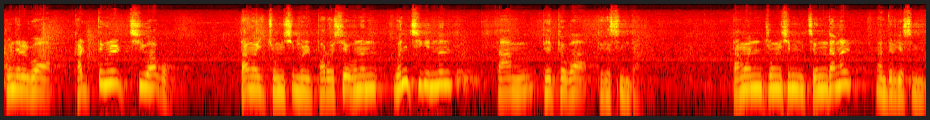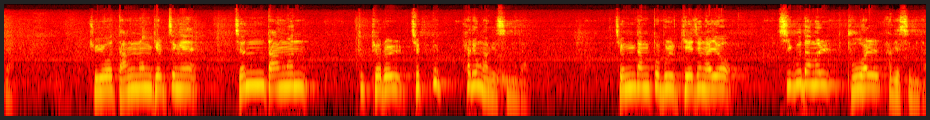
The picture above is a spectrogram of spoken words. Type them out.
분열과 갈등을 치유하고 당의 중심을 바로 세우는 원칙 있는 당 대표가 되겠습니다. 당원 중심 정당을 만들겠습니다. 주요 당론 결정에 전 당원 투표를 적극 활용하겠습니다. 정당법을 개정하여 지구당을 부활하겠습니다.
